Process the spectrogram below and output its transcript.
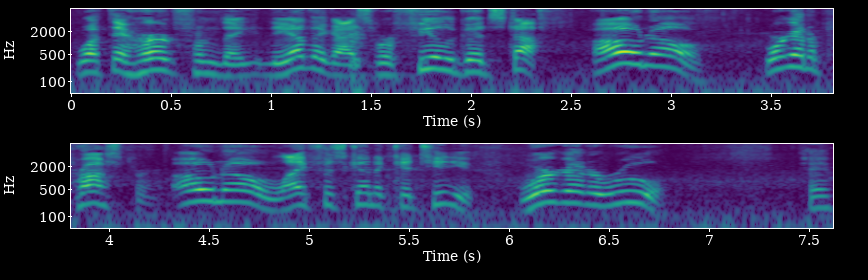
what they heard from the, the other guys were feel good stuff. Oh no, we're going to prosper. Oh no, life is going to continue. We're going to rule. Okay,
